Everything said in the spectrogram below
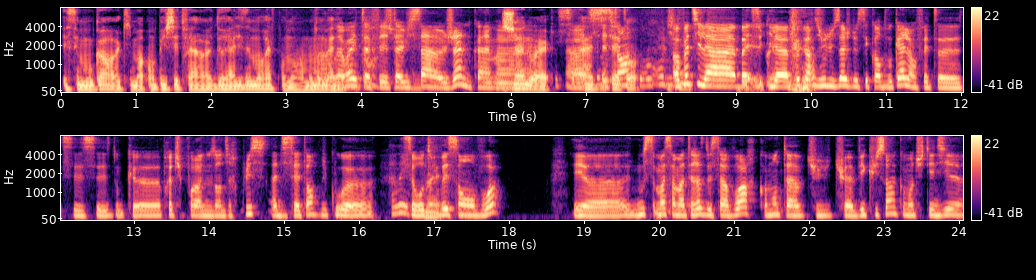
et c'est mon corps euh, qui m'a empêché de faire de réaliser mon rêve pendant un moment Ah vie. Ah ouais, t'as fait, t'as eu ça euh, jeune quand même. euh, Jeune, ouais. à À 17 17 ans. En fait, il a, bah, il a un peu perdu l'usage de ses cordes vocales. En fait, euh, c'est, c'est- donc euh, après tu pourras nous en dire plus. À 17 ans, du coup, euh, Ah retrouvé sans voix. Et euh, nous, moi, ça m'intéresse de savoir comment t'as, tu, tu as vécu ça, comment tu t'es dit, euh,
